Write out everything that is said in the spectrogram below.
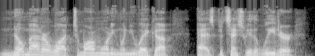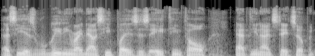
no matter what tomorrow morning when you wake up as potentially the leader as he is leading right now as he plays his 18th hole at the United States Open.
